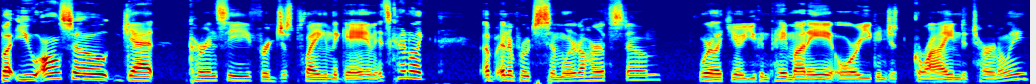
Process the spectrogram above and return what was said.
but you also get currency for just playing the game. It's kind of like a, an approach similar to Hearthstone, where like you know you can pay money or you can just grind eternally.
